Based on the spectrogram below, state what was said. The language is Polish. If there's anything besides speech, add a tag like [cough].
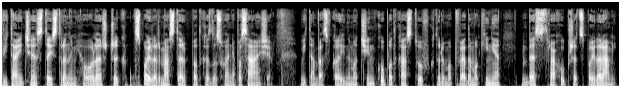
Witajcie, z tej strony Michał Oleszczyk, Spoilermaster, podcast do słuchania po seansie. Witam Was w kolejnym odcinku podcastu, w którym opowiadam o kinie bez strachu przed spoilerami.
